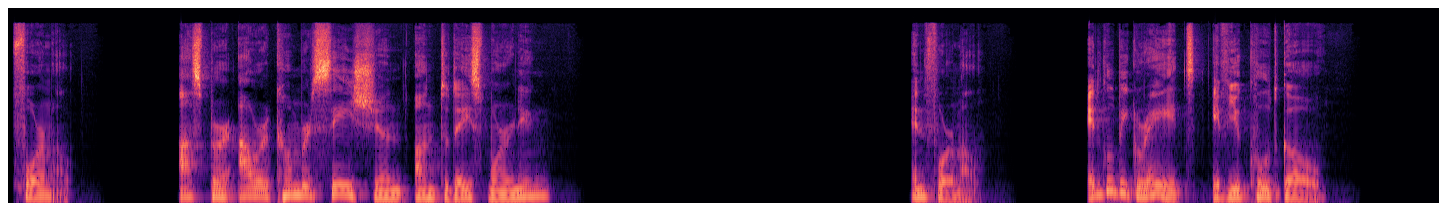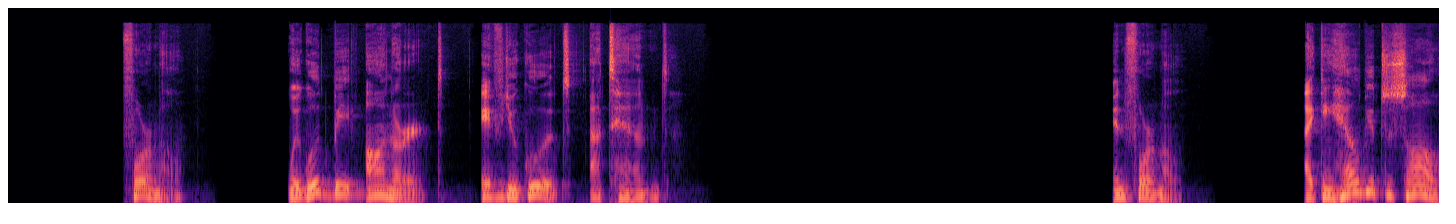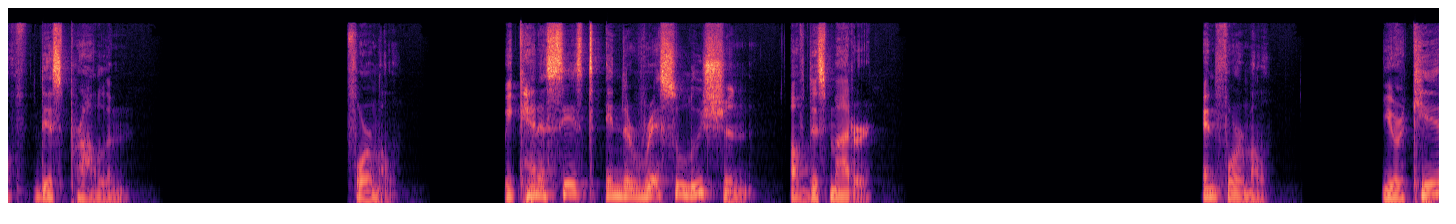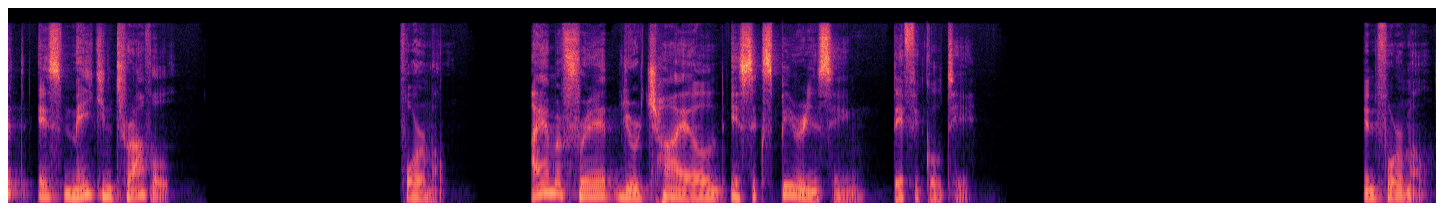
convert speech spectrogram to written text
formal. As per our conversation on today's morning, informal. It would be great if you could go. Formal. We would be honored if you could attend. Informal. I can help you to solve this problem. Formal. We can assist in the resolution of this matter. Informal. Your kid is making trouble. Formal. I am afraid your child is experiencing difficulty. Informal.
